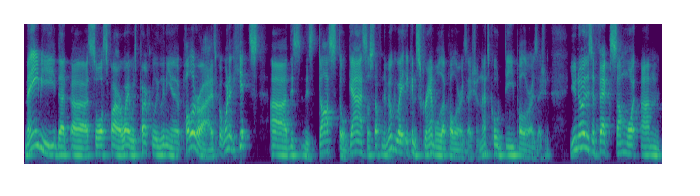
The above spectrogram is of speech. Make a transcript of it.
maybe that uh, source far away was perfectly linear polarized, but when it hits uh, this, this dust or gas or stuff in the Milky Way, it can scramble that polarization. That's called depolarization. You know this affects somewhat um,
